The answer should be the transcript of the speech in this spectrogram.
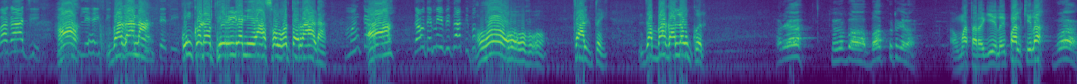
बघा आजी हा. असली आहे ती. बघा ना. करते ती. कुंकड फिरल्याने असं होतं राडा. मग हा? जाऊ दे मी बी जाते बघ. हो हो हो. चालतंय. जा बघा लवकर. अरे तुझा बा- बाप कुठे गेला? अहो म्हातारा गेलंय पालखीला. बर.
